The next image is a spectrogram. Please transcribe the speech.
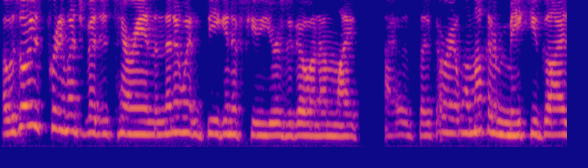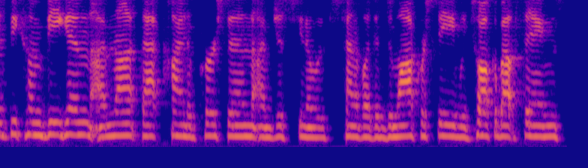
I was always pretty much vegetarian and then I went vegan a few years ago and I'm like I was like, all right, well, I'm not going to make you guys become vegan. I'm not that kind of person. I'm just, you know, it's kind of like a democracy. We talk about things.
